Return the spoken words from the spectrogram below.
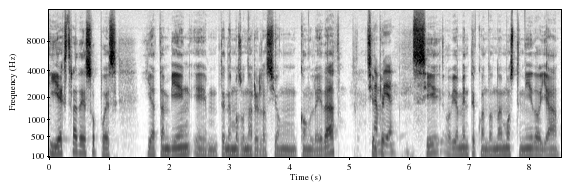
y extra de eso, pues ya también tenemos una relación con la edad, Siempre, Sí, obviamente cuando no hemos tenido ya,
